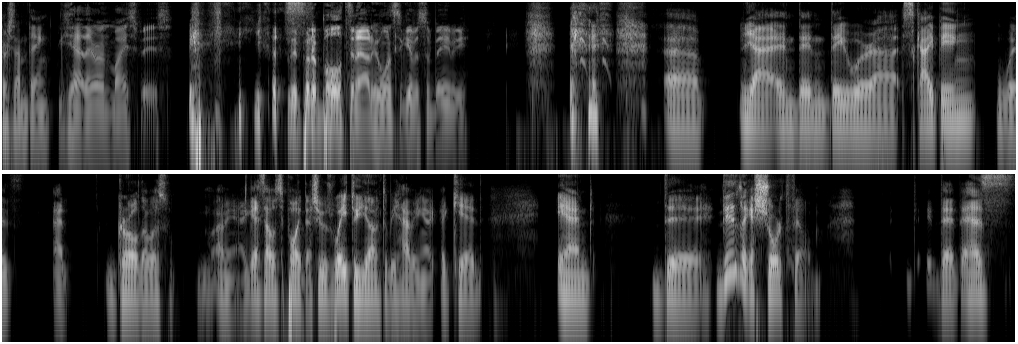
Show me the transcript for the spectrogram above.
or something. yeah, they're on MySpace. yes. They put a bulletin out. Who wants to give us a baby? uh, yeah, and then they were uh, skyping with a girl that was. I mean, I guess that was the point that she was way too young to be having a, a kid, and the this is like a short film that has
